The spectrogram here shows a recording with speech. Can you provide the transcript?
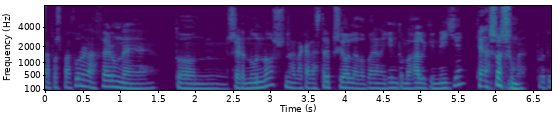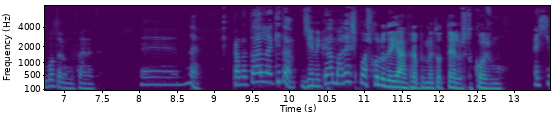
να προσπαθούν να φέρουν ε, τον Σερνούνος να τα καταστρέψει όλα εδώ πέρα να γίνει το μεγάλο κυνήγι και να σώσουμε. Προτιμότερο μου φαίνεται. Ε, ναι. Κατά τα άλλα, κοίτα, γενικά μου αρέσει που ασχολούνται οι άνθρωποι με το τέλος του κόσμου. Έχει,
